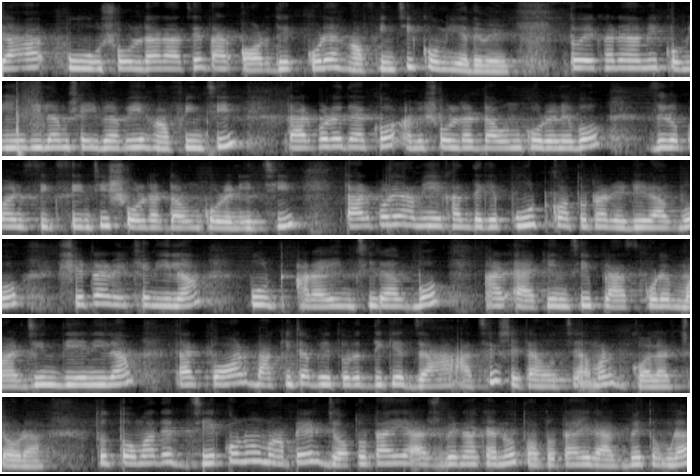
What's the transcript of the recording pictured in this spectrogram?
যা শোল্ডার আছে তার অর্ধেক করে হাফ ইঞ্চি কমিয়ে দেবে। তো এখানে আমি কমিয়ে দিলাম সেইভাবেই হাফ ইঞ্চি। তারপরে দেখো আমি শোল্ডার ডাউন করে নেব। Zero point six inch shoulder down করে নিচ্ছি। তারপরে আমি এখান থেকে পুট কতটা রেডি রাখব সেটা রেখে নিলাম। পুট আড়াই ইঞ্চি রাখব। আর এক ইঞ্চি প্লাস করে মার্জিন দিয়ে নিলাম। তারপর বাকিটা ভেতরের দিকে যা আছে সেটা হচ্ছে আমার গলার চওড়া। তো তোমাদের যে কোনো মাপের যতটাই আসবে না কেন ততটাই রাখবে তোমরা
